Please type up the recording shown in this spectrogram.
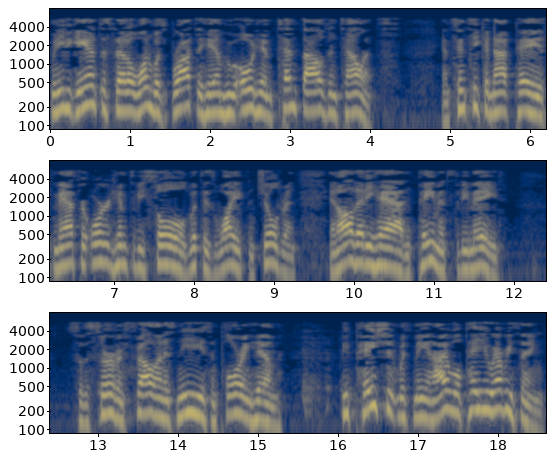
When he began to settle, one was brought to him who owed him ten thousand talents. And since he could not pay, his master ordered him to be sold with his wife and children and all that he had and payments to be made. So the servant fell on his knees imploring him, Be patient with me and I will pay you everything.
